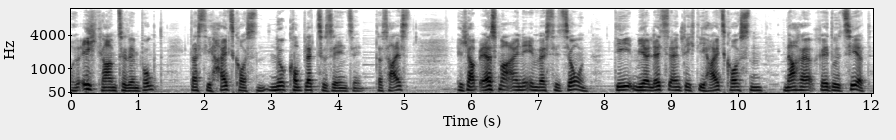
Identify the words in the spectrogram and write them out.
Oder ich kam zu dem Punkt, dass die Heizkosten nur komplett zu sehen sind. Das heißt, ich habe erstmal eine Investition, die mir letztendlich die Heizkosten nachher reduziert.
